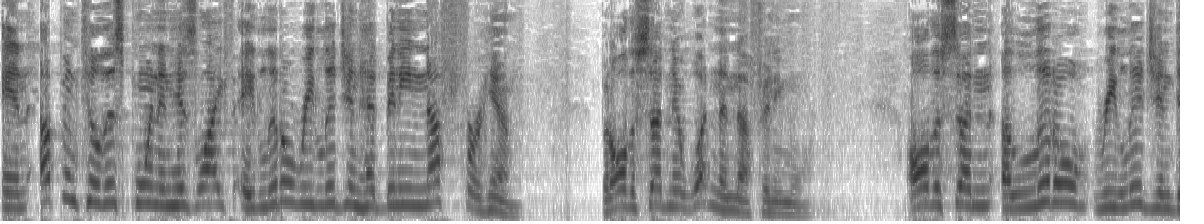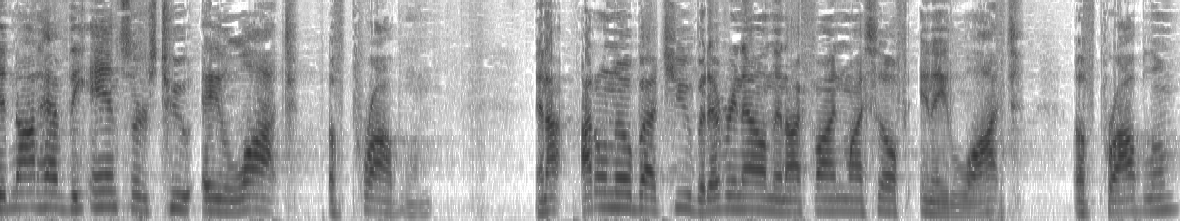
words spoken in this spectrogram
And up until this point in his life, a little religion had been enough for him. But all of a sudden, it wasn't enough anymore. All of a sudden, a little religion did not have the answers to a lot of problems. And I, I don't know about you, but every now and then I find myself in a lot of problem.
